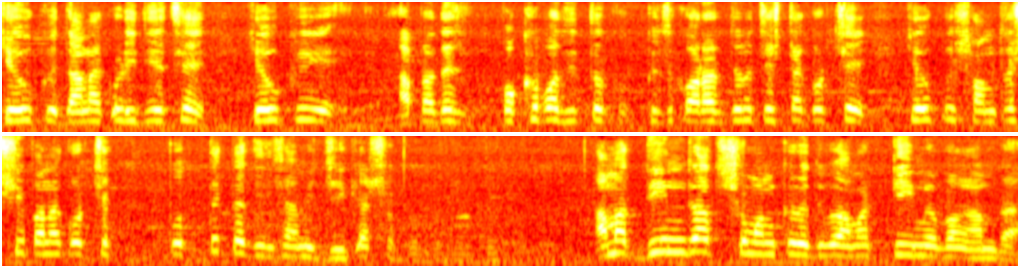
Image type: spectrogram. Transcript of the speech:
কেউ কি দানা করি দিয়েছে? কেউ কি আপনাদের পক্ষপাতিত্ব কিছু করার জন্য চেষ্টা করছে? কেউ কি সন্ত্রাসীপানা করছে? প্রত্যেকটা জিনিস আমি জিজ্ঞাসা করব আমার দিন রাত সমান করে দেবো আমার টিম এবং আমরা।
